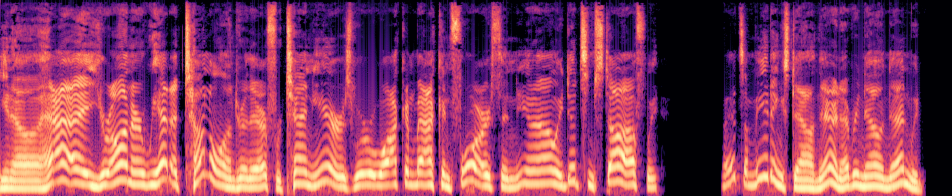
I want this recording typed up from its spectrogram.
You know, hey, Your Honor, we had a tunnel under there for 10 years. We were walking back and forth and, you know, we did some stuff. We, we had some meetings down there and every now and then we'd,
